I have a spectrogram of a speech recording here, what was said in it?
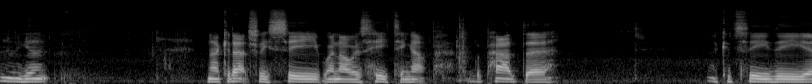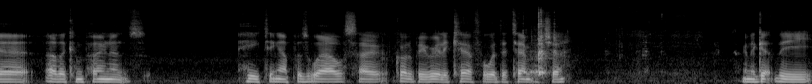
There we go. And I could actually see when I was heating up the pad there, I could see the uh, other components heating up as well, so I've got to be really careful with the temperature. I'm going to get the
